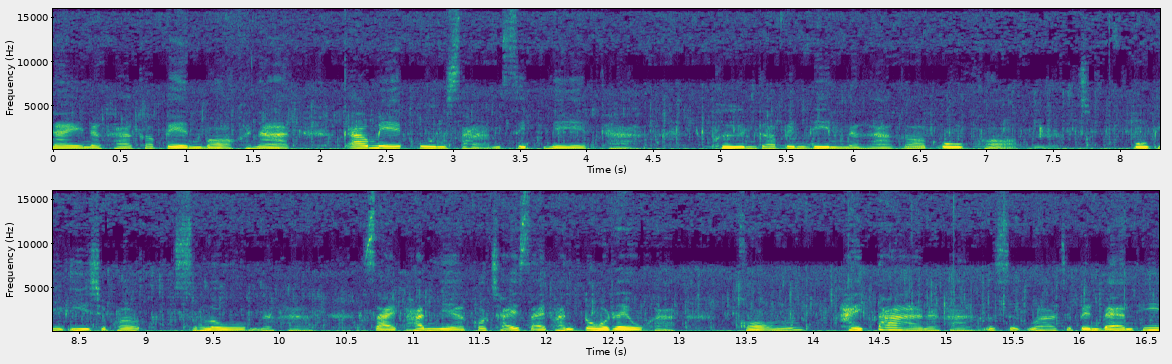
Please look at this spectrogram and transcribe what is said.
ในนะคะก็เป็นบ่อขนาด 9 เมตรคูณ 30 เมตรค่ะ พื้นก็เป็นดินนะคะ ก็ปูขอบปู PE เฉพาะสโลปนะคะ สายพันธุ์เนี่ยก็ใช้สายพันธุ์โตเร็วค่ะ ของไฮต้านะคะ รู้สึกว่าจะเป็นแบรนด์ที่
